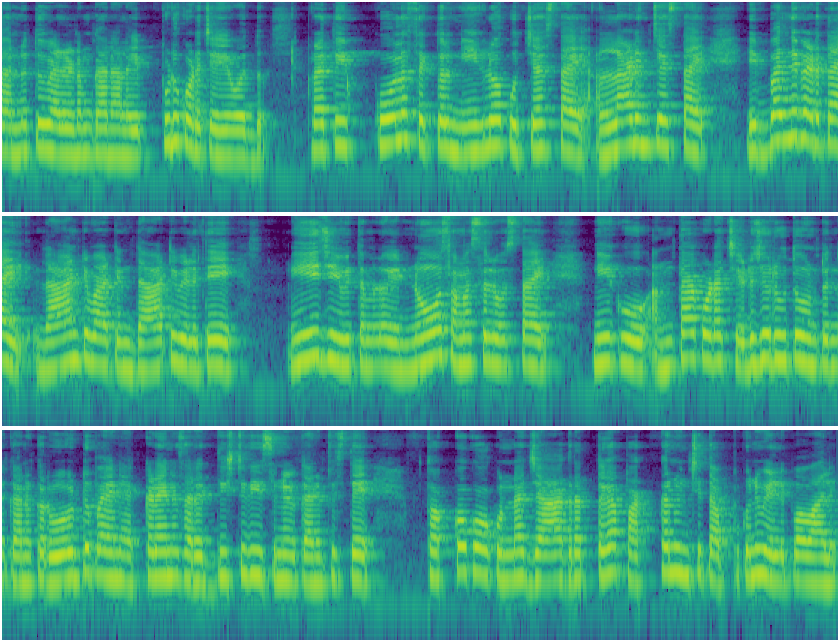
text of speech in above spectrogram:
తన్నుతూ వెళ్ళడం కానీ అలా ఎప్పుడు కూడా చేయవద్దు. ప్రతికూల శక్తులు నీలోకి వచ్చేస్తాయి అల్లాడించేస్తాయి ఇబ్బంది పెడతాయి. ఇలాంటి వాటిని దాటి వెళితే ఈ జీవితంలో ఎన్నో సమస్యలు వస్తాయి. నీకు అంతా కూడా చెడు జరుగుతూ ఉంటుంది. కనుక రోడ్డు పైన ఎక్కడైనా సరే దిష్టి తీసినవి కనిపిస్తే తొక్కకోకుండా జాగ్రత్తగా పక్క నుంచి తప్పుకుని వెళ్ళిపోవాలి.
